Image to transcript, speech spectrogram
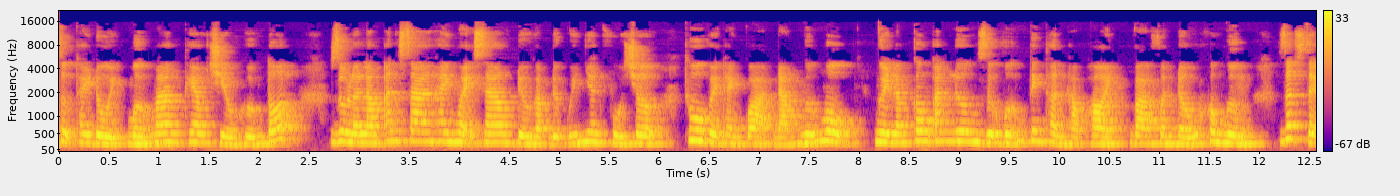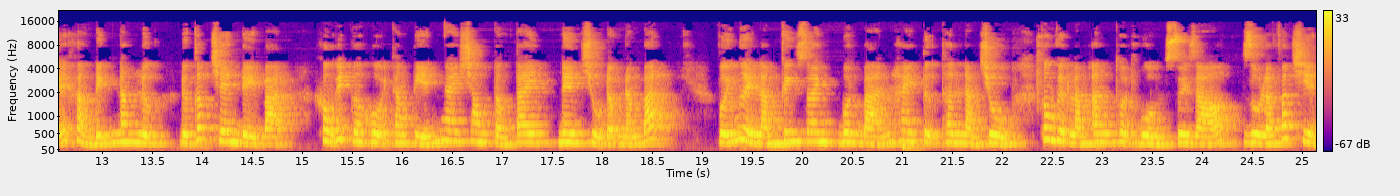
sự thay đổi, mở mang theo chiều hướng tốt. Dù là làm ăn xa hay ngoại giao đều gặp được quý nhân phù trợ, thu về thành quả đáng ngưỡng mộ. Người làm công ăn lương giữ vững tinh thần học hỏi và phấn đấu không ngừng, rất dễ khẳng định năng lực, được cấp trên đề bạt, không ít cơ hội thăng tiến ngay trong tầm tay nên chủ động nắm bắt. Với người làm kinh doanh, buôn bán hay tự thân làm chủ, công việc làm ăn thuận buồm xuôi gió, dù là phát triển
